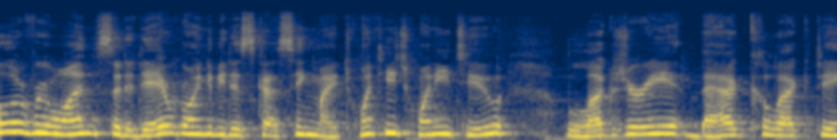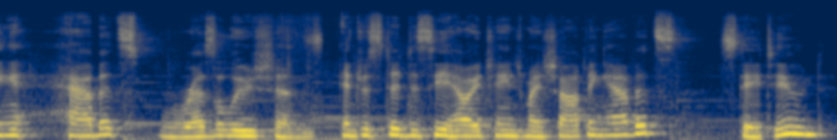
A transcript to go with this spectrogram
Hello everyone, so today we're going to be discussing my 2022 luxury bag collecting habits resolutions. Interested to see how I change my shopping habits? Stay tuned.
